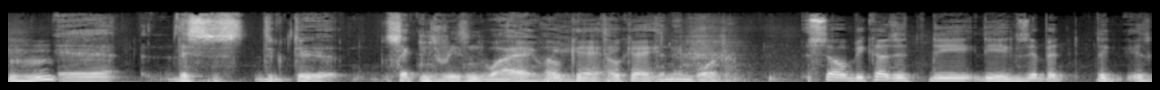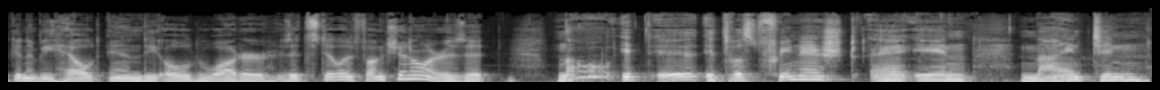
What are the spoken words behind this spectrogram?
Mm-hmm. Uh, this is the, the second reason why we Okay, take okay. the name water. So, because it, the the exhibit the, is going to be held in the old water, is it still functional or is it? No, it uh, it was finished uh, in 19,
